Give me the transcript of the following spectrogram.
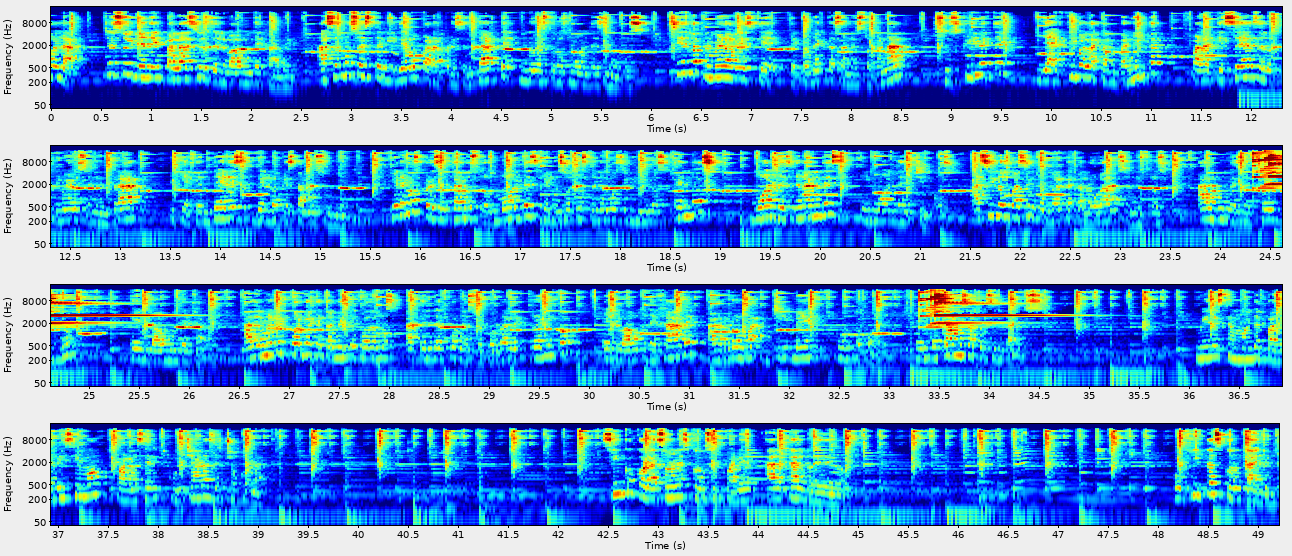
Hola, yo soy Vianey Palacios del Baúl de Jade. Hacemos este video para presentarte nuestros moldes nuevos. Si es la primera vez que te conectas a nuestro canal, suscríbete y activa la campanita para que seas de los primeros en entrar y que te enteres de lo que estamos subiendo. Queremos presentar nuestros moldes que nosotros tenemos divididos en dos, moldes grandes y moldes chicos. Así los vas a encontrar catalogados en nuestros álbumes de Facebook, El Baúl de Jade. Además recuerda que también te podemos atender por nuestro correo electrónico elbauldejade.gmail.com Empezamos a presentarlos. Mira este molde padrísimo para hacer cucharas de chocolate. Cinco corazones con su pared alta alrededor. Hojitas con tallo.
